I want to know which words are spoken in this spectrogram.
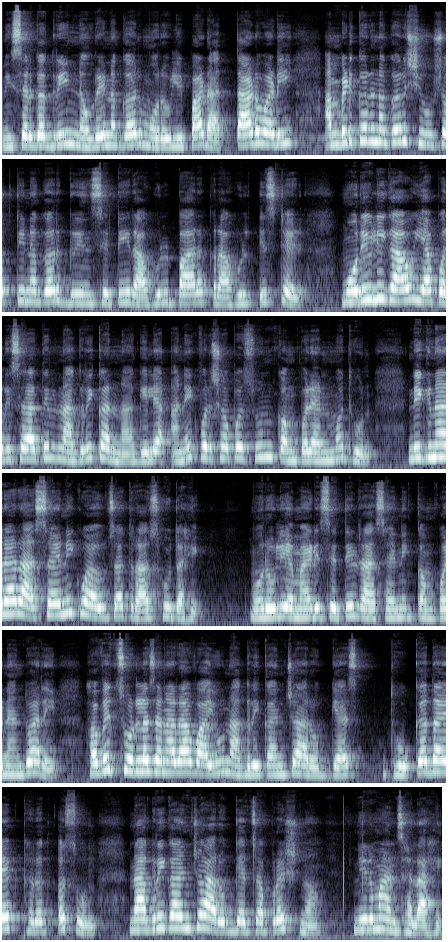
निसर्ग green Navrenagar Morwalipada Tadwadi Ambedkar Nagar Shivshaktinagar green city Rahul park Rahul estate Morivali गाव या परिसरातील नागरिकांना गेल्या अनेक वर्षापासून कंपन्यांमधून निघणाऱ्या रासायनिक वायूचा त्रास होत आहे. मोरवली सीतील रासायनिक कंपन्यांद्वारे हवेत सोडला जाणारा वायू नागरिकांच्या आरोग्यास धोकादायक ठरत असून नागरिकांच्या आरोग्याचा प्रश्न निर्माण झाला आहे.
